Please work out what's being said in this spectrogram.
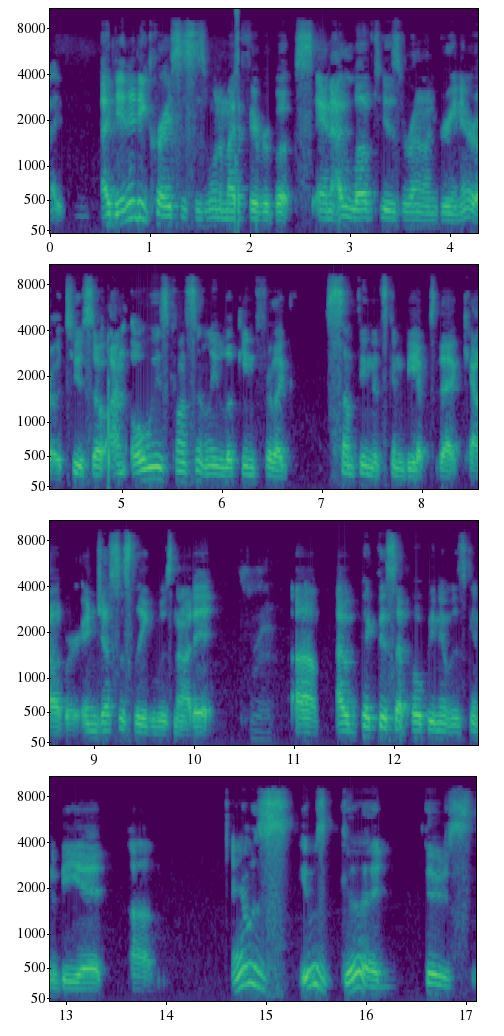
I, Identity Crisis is one of my favorite books, and I loved his run on Green Arrow too. So I'm always constantly looking for like something that's going to be up to that caliber. And Justice League was not it. Right. Um, I would pick this up hoping it was going to be it, um, and it was it was good. There's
